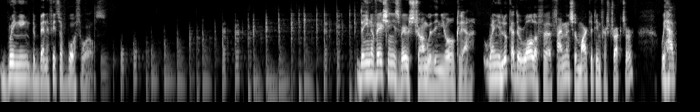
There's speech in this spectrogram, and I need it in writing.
bringing the benefits of both worlds? The innovation is very strong within Euroclear. When you look at the role of a financial market infrastructure, we have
